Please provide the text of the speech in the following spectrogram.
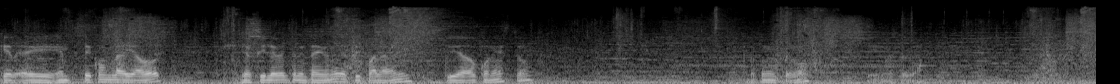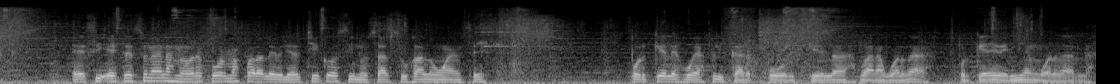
Que eh, empecé con gladiador. Ya soy level 31, ya estoy para ahí. Cuidado con esto. Creo que me pegó. Sí, me pegó. Eh, sí, esta es una de las mejores formas para levelear chicos sin usar sus Halowances. Porque les voy a explicar por qué las van a guardar. Por qué deberían guardarlas.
